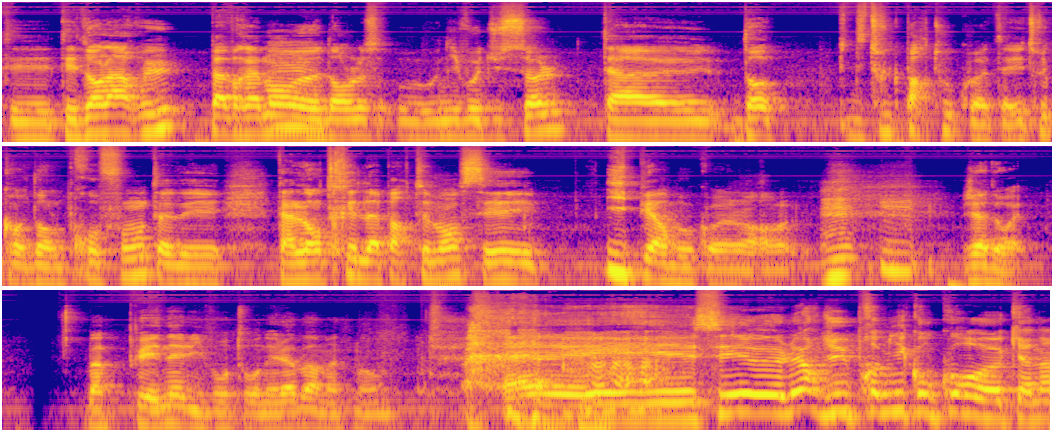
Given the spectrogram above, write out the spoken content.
t'es t'es dans la rue, pas vraiment Mm. euh, dans le, au niveau du sol. T'as dans- des trucs partout, quoi. T'as des trucs dans le profond. T'as des, t'as l'entrée de l'appartement. C'est hyper beau, quoi. Alors, Mm. Mm. j'ai adoré. Bah PNL ils vont tourner là-bas maintenant. Et c'est euh, l'heure du premier concours euh, canin,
